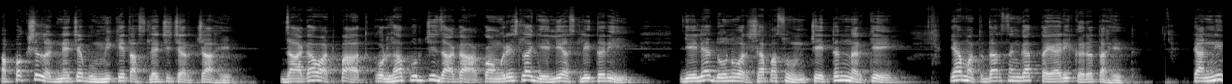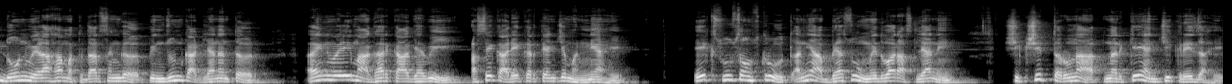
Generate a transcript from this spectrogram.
अपक्ष लढण्याच्या भूमिकेत असल्याची चर्चा आहे. जागा वाटपात कोल्हापूरची जागा काँग्रेसला गेली असली तरी गेल्या दोन वर्षापासून चेतन नरके या मतदारसंघात तयारी करत आहेत. त्यांनी दोन वेळा हा मतदारसंघ पिंजून काढल्यानंतर ऐनवेळी माघार का घ्यावी असे कार्यकर्त्यांचे म्हणणे आहे. एक सुसंस्कृत आणि अभ्यासू उमेदवार असल्याने शिक्षित तरुणात नरके यांची क्रेज आहे.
